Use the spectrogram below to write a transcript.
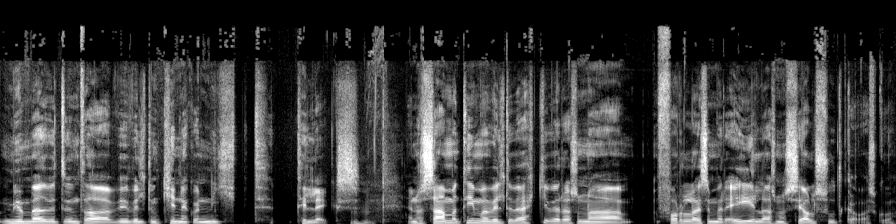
mjög meðvitið um það að við vildum kynna eitthvað nýtt til leiks, mm -hmm. en á sama tíma vildum við ekki vera svona forlag sem er eiginlega svona sjálfsútgáfa sko.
